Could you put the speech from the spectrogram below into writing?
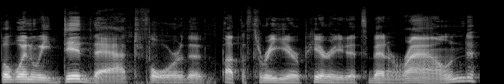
But when we did that for the about the three year period it's been around,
